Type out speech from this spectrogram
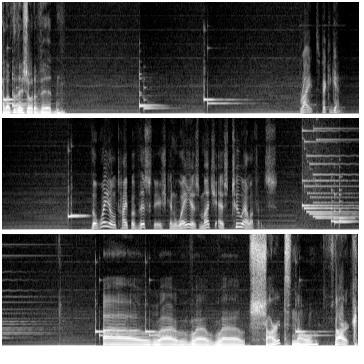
I love that they showed a vid. Right. Pick again. The whale type of this fish can weigh as much as two elephants. Uh, uh, uh, uh shark? No, shark.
